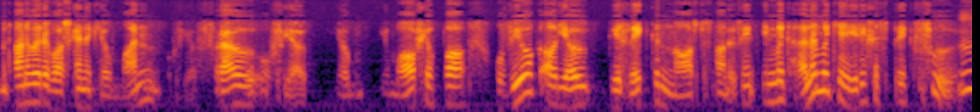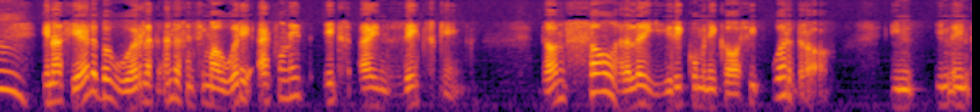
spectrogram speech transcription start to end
Met ander woorde waarskynlik jou man of jou vrou of jou jou jou ma of jou pa of wie ook al jou direkte naasbestaandes en, en met hulle moet jy hierdie gesprek voer. Mm. En as jy hulle behoorlik indig en sê maar hoorie, ek wil net X, Y en Z skenk, dan sal hulle hierdie kommunikasie oordra en en en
